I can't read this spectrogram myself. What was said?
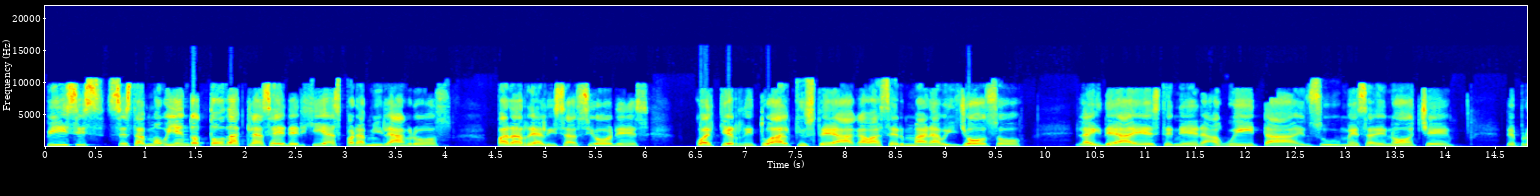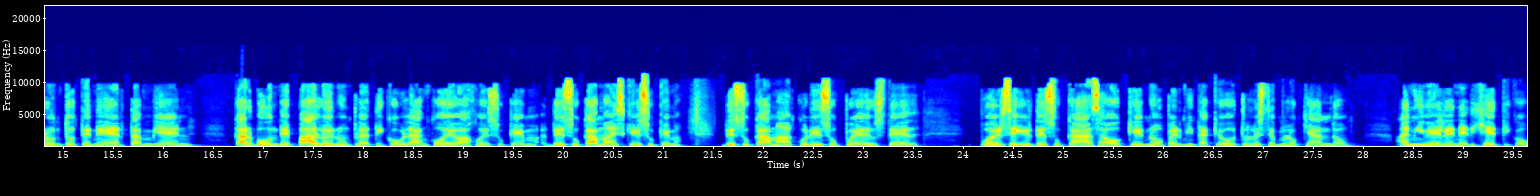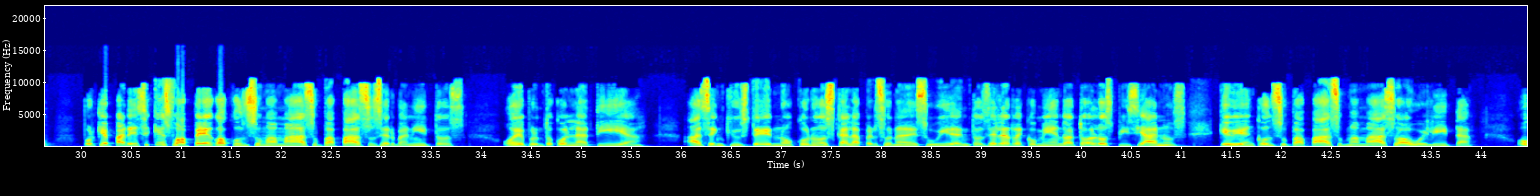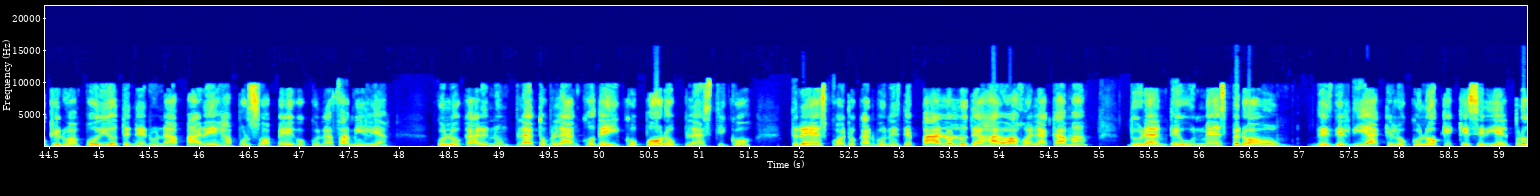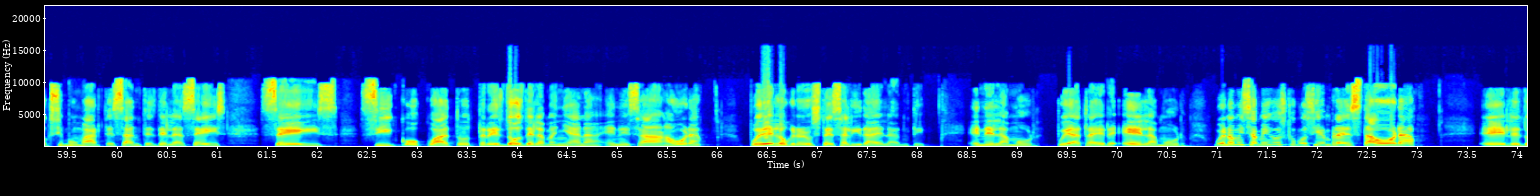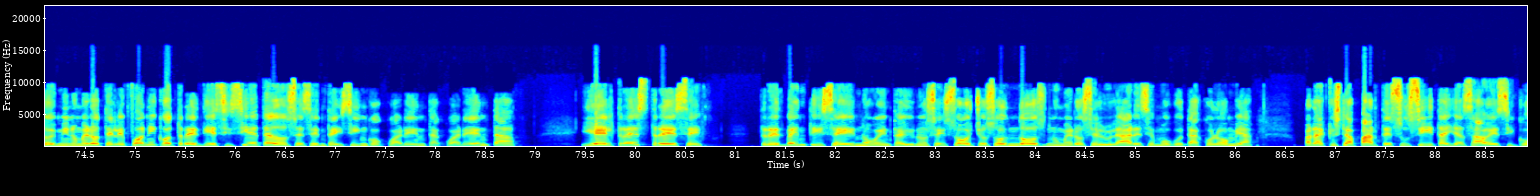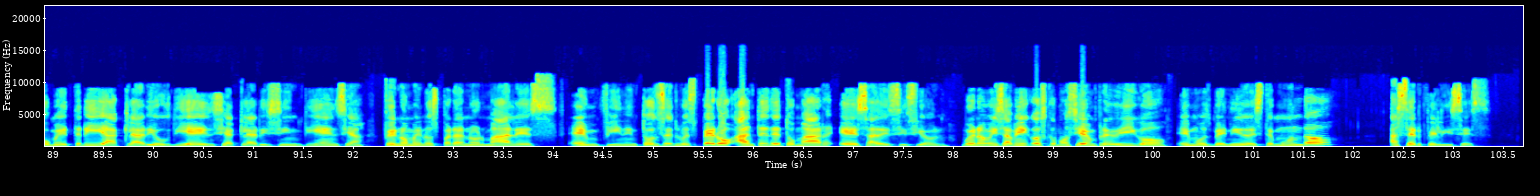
Pisces, se están moviendo toda clase de energías para milagros, para realizaciones. Cualquier ritual que usted haga va a ser maravilloso. La idea es tener agüita en su mesa de noche, de pronto tener también carbón de palo en un platico blanco debajo de su, de su cama, es que es su quema, de su cama, con eso puede usted poder seguir de su casa o que no permita que otros lo estén bloqueando a nivel energético, porque parece que su apego con su mamá, su papá, sus hermanitos o de pronto con la tía hacen que usted no conozca a la persona de su vida. Entonces les recomiendo a todos los piscianos que viven con su papá, su mamá, su abuelita o que no han podido tener una pareja por su apego con la familia, colocar en un plato blanco de icoporo plástico tres, cuatro carbones de palo, los deja debajo de la cama durante un mes, pero desde el día que lo coloque, que sería el próximo martes antes de las seis, seis, cinco, cuatro, tres, dos de la mañana, en esa hora, puede lograr usted salir adelante en el amor, puede atraer el amor. Bueno, mis amigos, como siempre a esta hora, eh, les doy mi número telefónico 317-265-4040 Y el 313 326-9168 son dos números celulares en Bogotá, Colombia, para que usted aparte su cita, ya sabe, psicometría, clariaudiencia, clarisintiencia, fenómenos paranormales, en fin. Entonces lo espero antes de tomar esa decisión. Bueno, mis amigos, como siempre digo, hemos venido a este mundo a ser felices.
